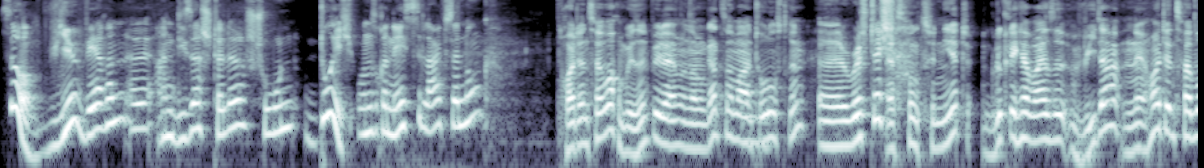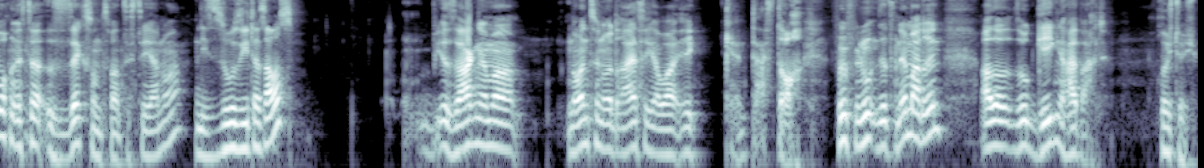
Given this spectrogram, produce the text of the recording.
So, wir wären äh, an dieser Stelle schon durch. Unsere nächste Live-Sendung. Heute in zwei Wochen. Wir sind wieder in unserem ganz normalen Tonus drin. Äh, richtig. Es funktioniert glücklicherweise wieder. Ne, heute in zwei Wochen ist der 26. Januar. So sieht das aus. Wir sagen immer 19.30 Uhr, aber ihr kennt das doch. Fünf Minuten sitzen immer drin. Also so gegen halb acht. Richtig.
